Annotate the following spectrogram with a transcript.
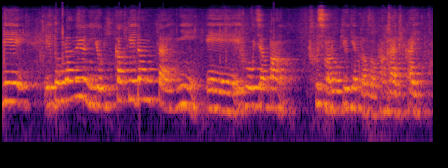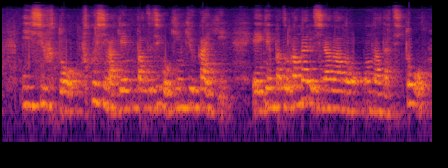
で、えっとご覧のように呼びかけ団体に、えー FO ジャパン福島老朽原発を考える会 e シフト福島原発事故緊急会議、えー原発を考える品川の女たち等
